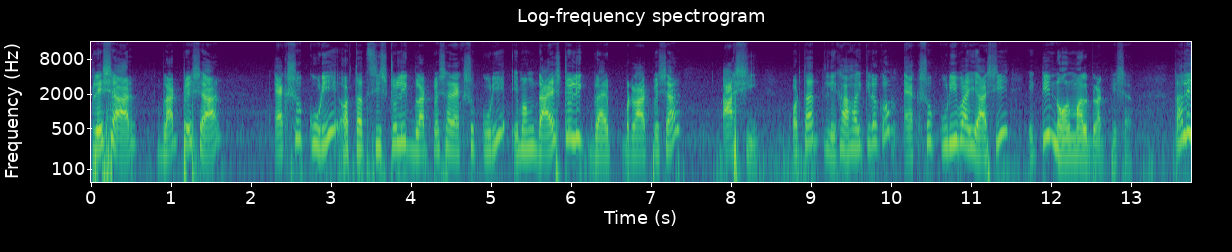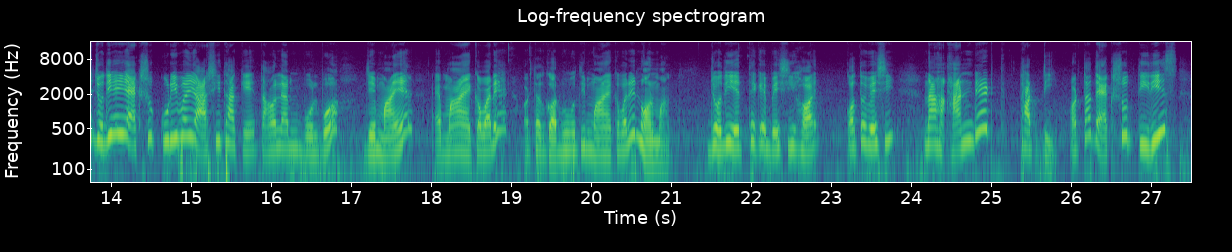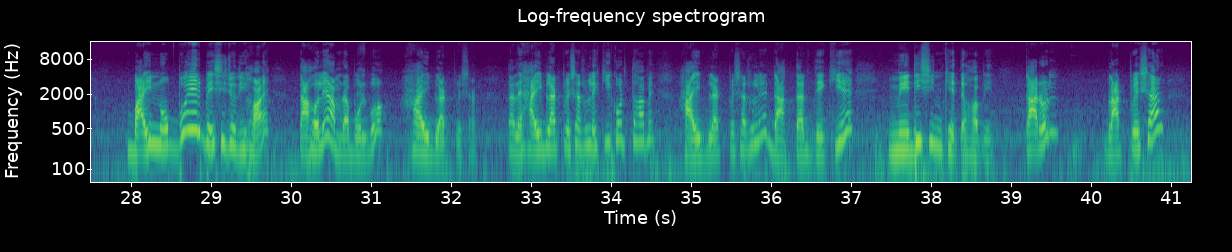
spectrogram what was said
প্রেশার ব্লাড প্রেশার একশো কুড়ি, অর্থাৎ সিস্টোলিক ব্লাড প্রেশার একশো কুড়ি এবং ডায়াস্টোলিক ব্লাড প্রেশার আশি, অর্থাৎ লেখা হয় কীরকম? একশো কুড়ি বাই আশি একটি নর্মাল ব্লাড প্রেশার তাহলে যদি এই একশো কুড়ি বাই আশি থাকে, তাহলে আমি বলব যে মায়ের, মা একেবারে, অর্থাৎ গর্ভবতী মা একেবারে নর্মাল যদি এর থেকে বেশি হয়, কত বেশি? না হান্ড্রেড থার্টি অর্থাৎ একশো তিরিশ বাই নব্বইয়ের বেশি যদি হয়, তাহলে আমরা বলব হাই ব্লাড প্রেশার তাহলে হাই ব্লাড প্রেশার হলে কি করতে হবে? হাই ব্লাড প্রেশার হলে ডাক্তার দেখিয়ে মেডিসিন খেতে হবে। কারণ ব্লাড প্রেশার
